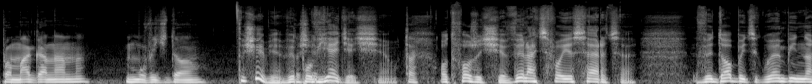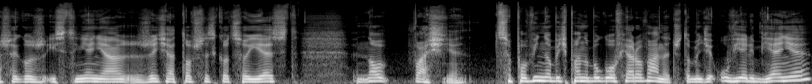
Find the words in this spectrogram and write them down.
pomaga nam mówić do... Do siebie, wypowiedzieć się, Tak. otworzyć się, wylać swoje serce, wydobyć z głębin naszego istnienia, życia to wszystko, co jest, no właśnie, co powinno być Panu Bogu ofiarowane. Czy to będzie uwielbienie,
